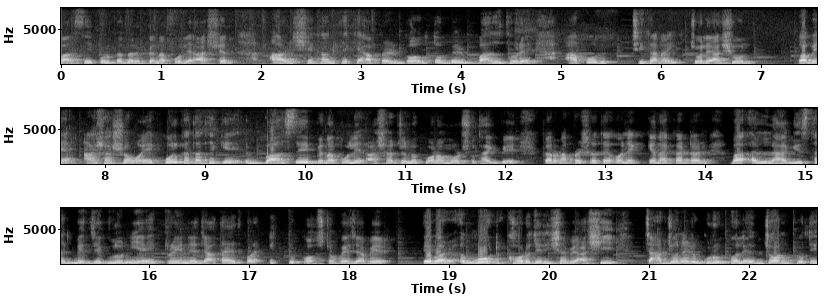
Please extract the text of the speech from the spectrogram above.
বাসে কলকাতার বেনাপোলে আসেন আর সেখান থেকে আপনার গন্তব্যের বাস ধরে আপন ঠিকানায় চলে আসুন। তবে আসার সময় কলকাতা থেকে বাসে বেনাপোলে আসার জন্য পরামর্শ থাকবে। কারণ আপনার সাথে অনেক কেনাকাটার বা লাগেজ থাকবে, যেগুলো নিয়ে ট্রেনে যাতায়াত করা একটু কষ্ট হয়ে যাবে। এবার মোট খরচের হিসাবে আসি। চারজনের গ্রুপ হলে জন প্রতি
